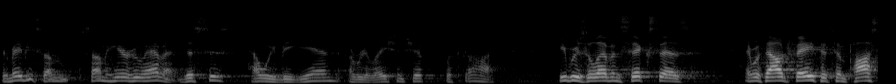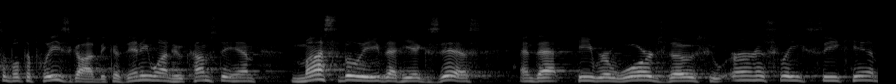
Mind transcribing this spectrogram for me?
There may be some, some here who haven't. This is how we begin a relationship with God. Hebrews 11, 6 says, And without faith, it's impossible to please God because anyone who comes to him must believe that he exists and that he rewards those who earnestly seek him.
